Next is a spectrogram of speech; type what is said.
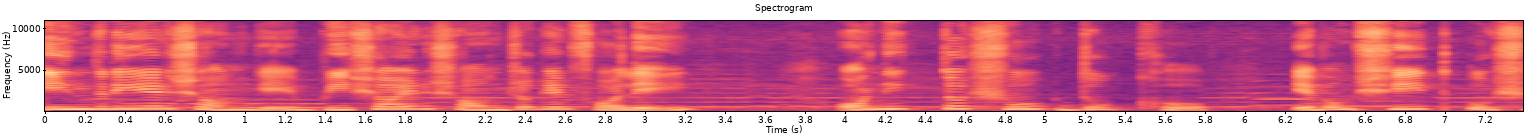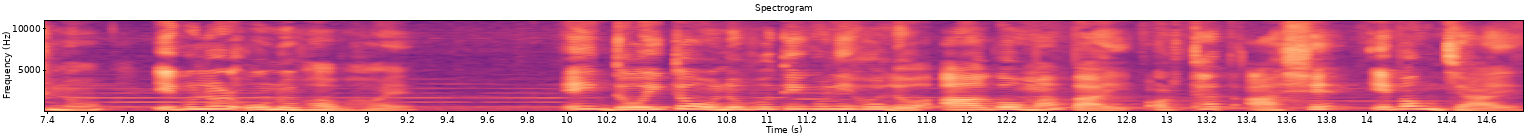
ইন্দ্রিয়ের সঙ্গে বিষয়ের সংযোগের ফলেই অনিত্য সুখ দুঃখ এবং শীত, উষ্ণ, এগুলোর অনুভব হয়। এই দ্বৈত অনুভূতিগুলি হলো আগমা পাই, অর্থাৎ আসে এবং যায়।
